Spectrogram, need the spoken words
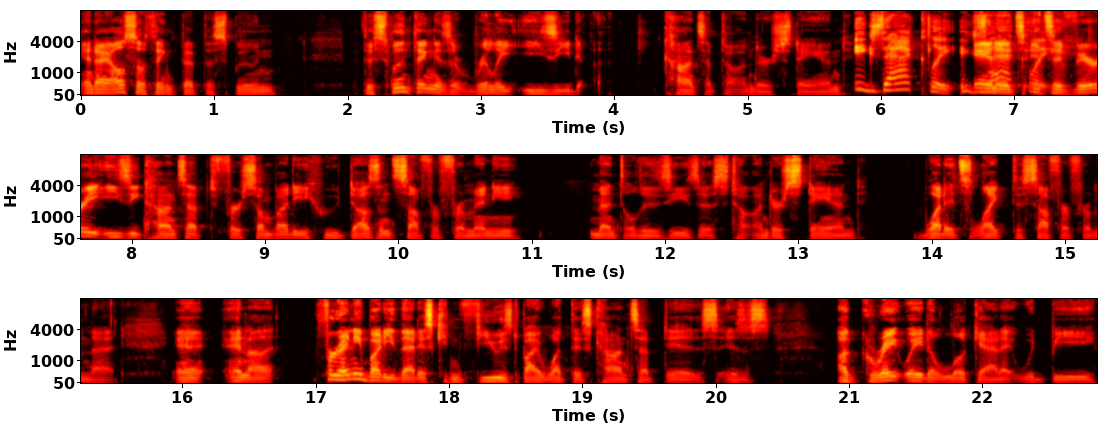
And I also think that the spoon, the spoon thing is a really easy to- concept to understand. Exactly, exactly. And it's it's a very easy concept for somebody who doesn't suffer from any mental diseases to understand what it's like to suffer from that. And and uh, for anybody that is confused by what this concept is, is a great way to look at it would be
